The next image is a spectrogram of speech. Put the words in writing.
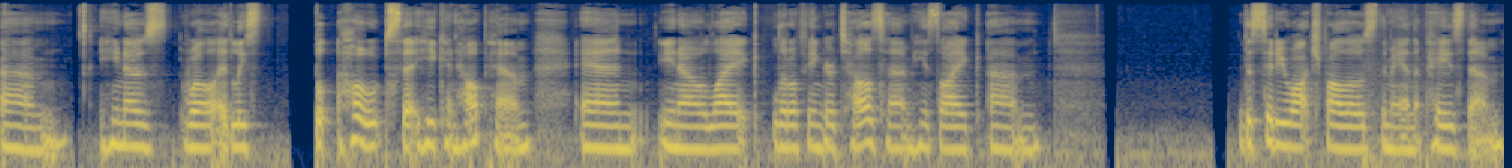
um, he knows well at least hopes that he can help him, and you know like Littlefinger tells him he's like um, the City Watch follows the man that pays them.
